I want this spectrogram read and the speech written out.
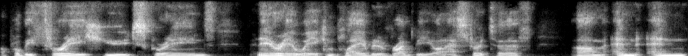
are probably three huge screens, an area where you can play a bit of rugby on AstroTurf, um, and and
